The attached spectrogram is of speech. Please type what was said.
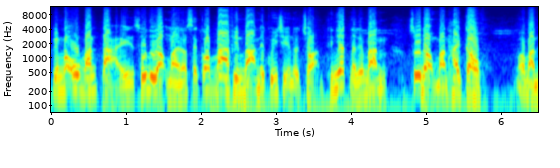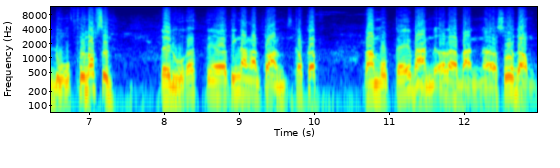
cái mẫu bán tải số tự động này nó sẽ có 3 phiên bản để quý anh chị lựa chọn. Thứ nhất là cái bản số tự động, bản hai cầu, nó bản đủ full option, đầy đủ các ờ, tính năng an toàn cao cấp. Và một cái bản nữa là bản ờ, số tự động,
